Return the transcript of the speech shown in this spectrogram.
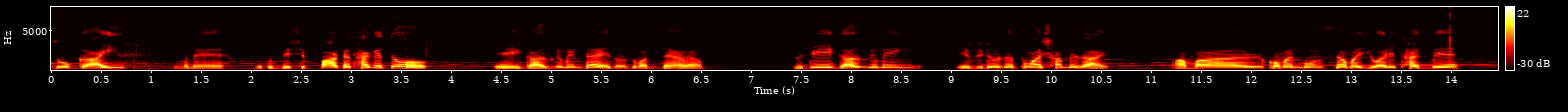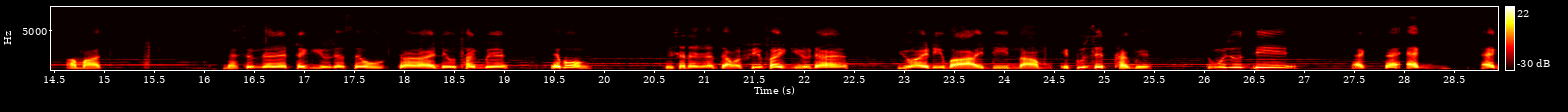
সো গাইস মানে একটু বেশি পার্টে থাকে তো, এই গার্লস গেমিংটা এই জন্য তোমাদের দেখালাম। যদি এই গার্লস গেমিং এই ভিডিওটা তোমার সামনে যায়, আমার কমেন্ট বক্সে আমার ইউআরই থাকবে, আমার মেসেঞ্জারে একটা গিল্ড আছে, ওটার আইডিও থাকবে, এবং এর সাথে সাথে আমার ফ্রি ফায়ার গিল্ডার ইউআইডি বা আইডি নাম এ টু জেড থাকবে। তুমি যদি একটা এক এক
